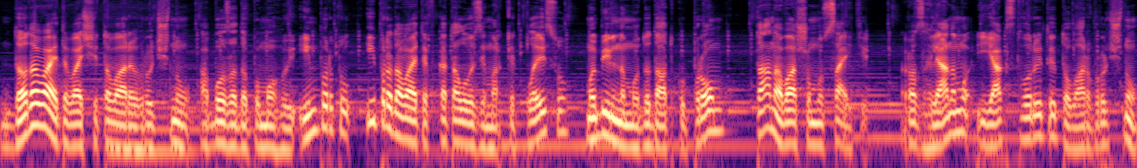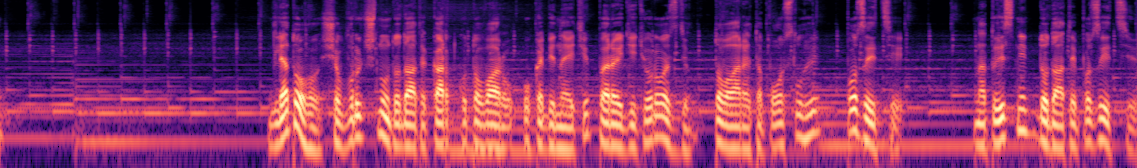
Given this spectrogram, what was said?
Додавайте ваші товари вручну або за допомогою імпорту і продавайте в каталозі маркетплейсу, мобільному додатку Prom та на вашому сайті. Розглянемо, як створити товар вручну. Для того, щоб вручну додати картку товару у кабінеті, перейдіть у розділ Товари та послуги, позиції. Натисніть Додати позицію.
